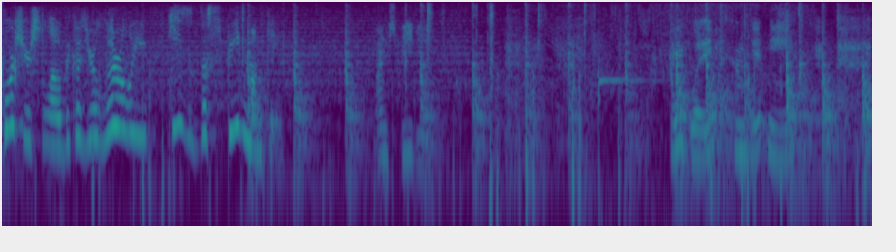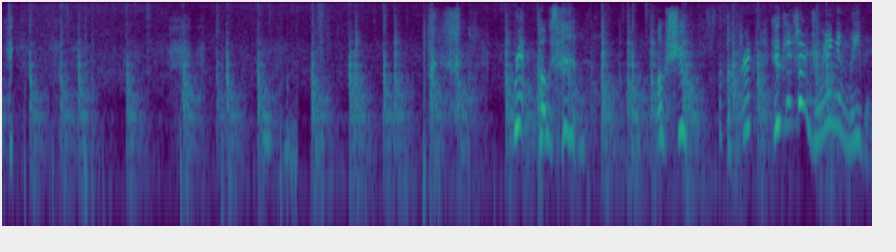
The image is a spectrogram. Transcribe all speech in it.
course you're slow because you're literally. He's the speed monkey. I'm Speedy. Hey Blake, come get me. Rip boson. oh shoot! What the frick? Who keeps on joining and leaving?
